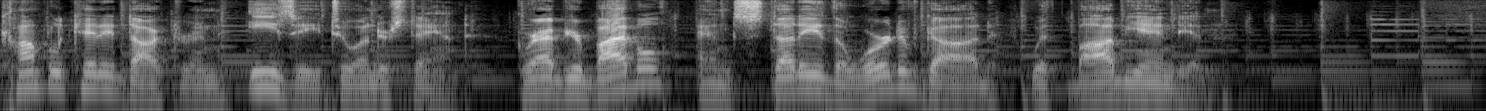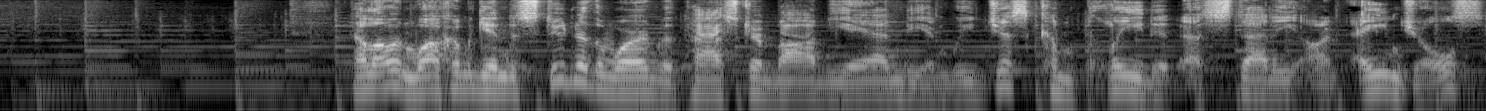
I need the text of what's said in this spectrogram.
complicated doctrine easy to understand. Grab your Bible and study the Word of God with Bob Yandian. Hello and welcome again to Student of the Word with Pastor Bob Yandian. And we just completed a study on angels.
